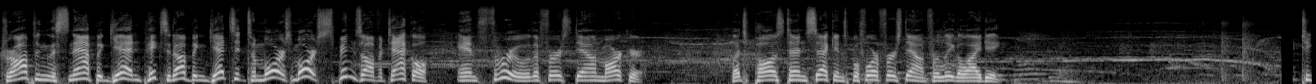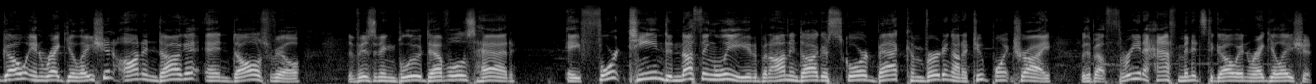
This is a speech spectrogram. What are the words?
dropping the snap again, picks it up and gets it to Morse. Morse spins off a tackle and through the first down marker. Let's pause 10 seconds before first down for legal ID to go in regulation. Onondaga and Dolgeville, the visiting Blue Devils, had a 14 to nothing lead, but Onondaga scored back, converting on a two point try with about three and a half minutes to go in regulation.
